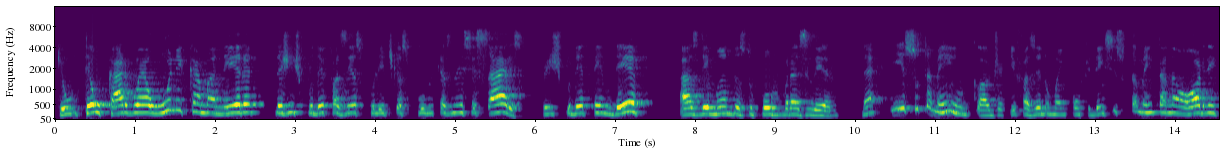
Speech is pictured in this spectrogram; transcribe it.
que o teu cargo é a única maneira da gente poder fazer as políticas públicas necessárias, para a gente poder atender às demandas do povo brasileiro. Né? E isso também, Cláudio, aqui fazendo uma inconfidência, isso também está na ordem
